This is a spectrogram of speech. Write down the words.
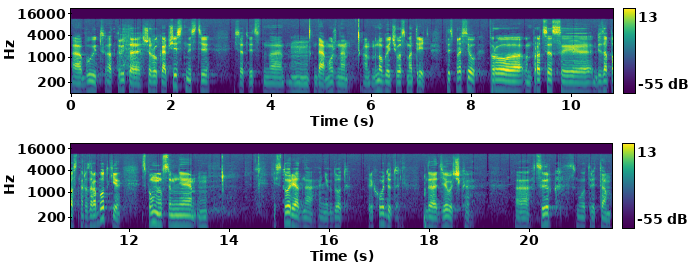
э, будет открыта широкой общественности, и, соответственно, да, можно э, многое чего смотреть. Ты спросил про процессы безопасной разработки. Вспомнился мне История одна, анекдот. Приходит, да, девочка э, в цирк, смотрит там,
